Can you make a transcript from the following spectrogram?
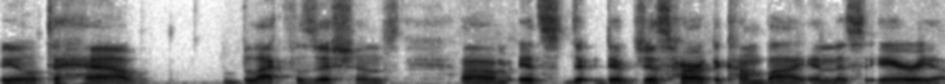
you know, to have black physicians. Um, it's they're, they're just hard to come by in this area,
